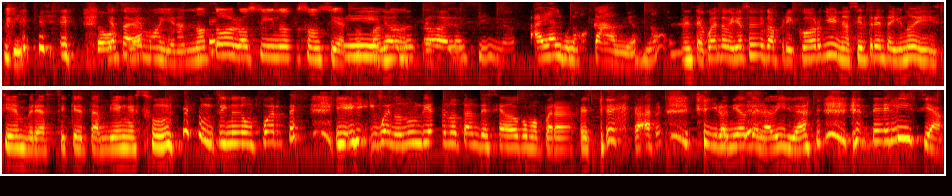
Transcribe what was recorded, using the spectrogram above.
ya sabemos ya, no todos los signos son ciertos. Sí, no, todos los signos. Hay algunos cambios, ¿no? Te cuento que yo soy Capricornio y nací el 31 de diciembre, así que también es un, signo fuerte y, bueno, en un día no tan deseado como para festejar ironías de la vida. Delicia,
